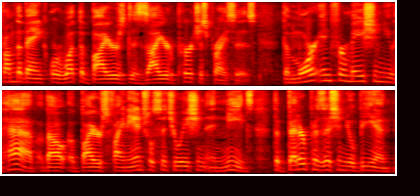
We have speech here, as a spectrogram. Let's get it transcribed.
from the bank or what the buyer's desired purchase price is. The more information you have about a buyer's financial situation and needs, the better position you'll be in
